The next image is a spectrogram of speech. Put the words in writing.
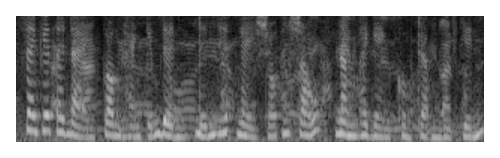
xe gây tai nạn còn hạn kiểm định đến hết ngày 6 tháng 6 năm 2019.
